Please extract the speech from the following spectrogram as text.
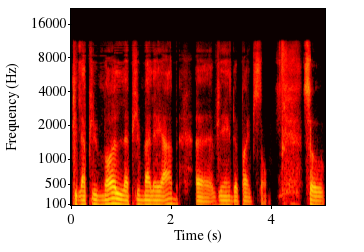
Puis la plus molle, la plus malléable vient de Pipestone. So,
